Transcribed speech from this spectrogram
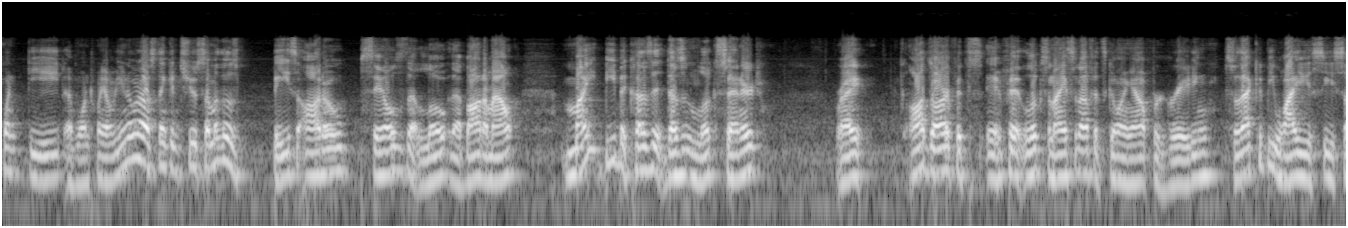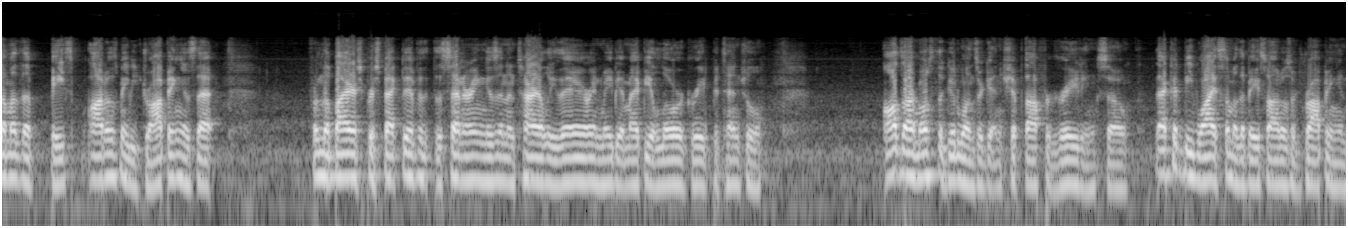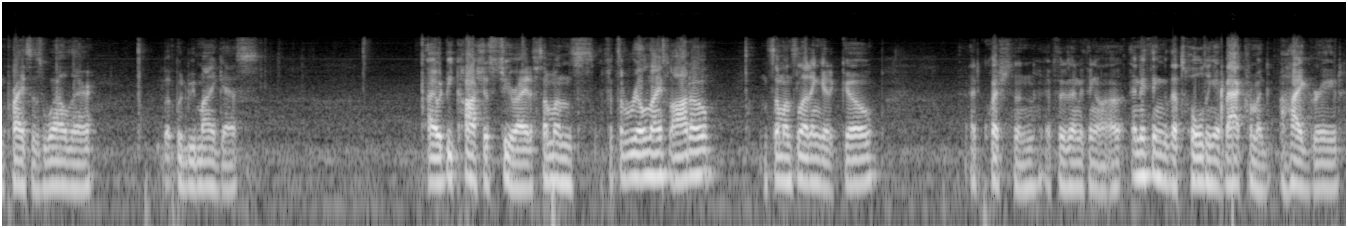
Twenty-eight of one twenty. You know what I was thinking too? Some of those base auto sales that low that bottom out might be because it doesn't look centered, right? Odds are if it's if it looks nice enough, it's going out for grading. So that could be why you see some of the base autos maybe dropping. Is that from the buyer's perspective, that the centering isn't entirely there, and maybe it might be a lower grade potential. Odds are most of the good ones are getting shipped off for grading, so that could be why some of the base autos are dropping in price as well. There, that would be my guess. I would be cautious too, right? If someone's if it's a real nice auto, and someone's letting it go, I'd question if there's anything uh, anything that's holding it back from a, a high grade.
